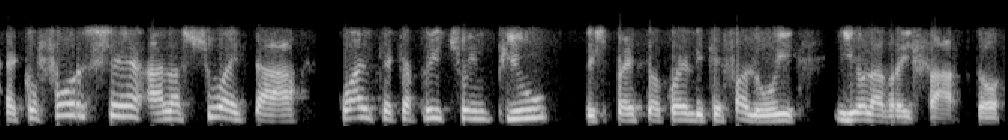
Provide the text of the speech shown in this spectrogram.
ecco, forse alla sua età qualche capriccio in più rispetto a quelli che fa lui, io l'avrei fatto.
